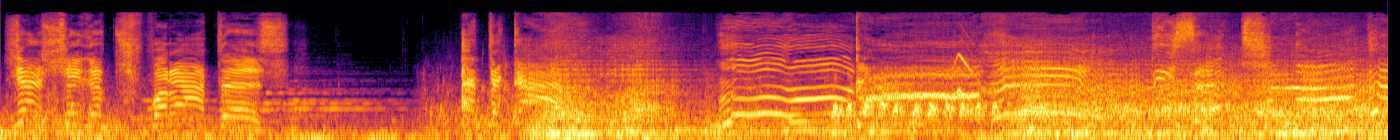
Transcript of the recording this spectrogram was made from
Já chega de disparatas! Atacar! Diz antes nada!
